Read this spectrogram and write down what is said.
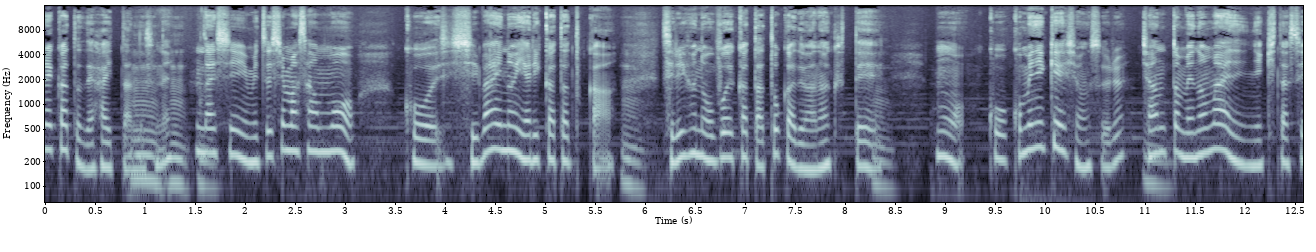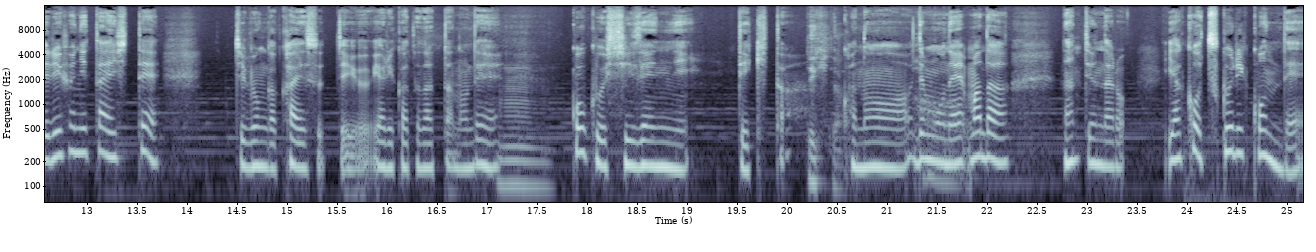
れ方で入ったんですね、うんうんうんだし満島さんもこう芝居のやり方とか、うん。セリフの覚え方とかではなくて、もうこうコミュニケーションする。ちゃんと目の前に来たセリフに対して自分が返すっていうやり方だったので、すうん。ごく自然にできたできた。かな。でもねまだなんて言うんだろう。役を作り込んで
